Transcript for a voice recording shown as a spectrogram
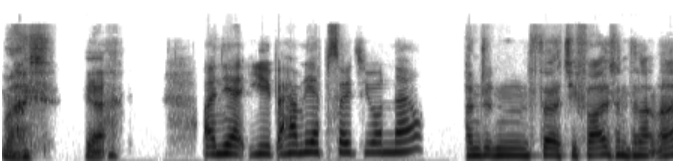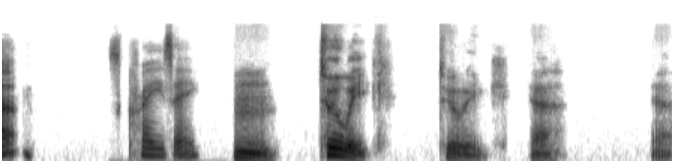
Right. Yeah. and yet you've how many episodes are you on now? 135, something like that. It's crazy. Hmm. Two a week two a week. Yeah, yeah.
